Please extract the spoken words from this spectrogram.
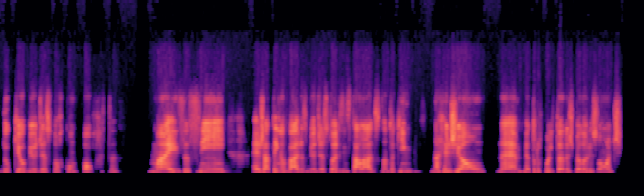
do que o biodigestor comporta mas assim é, já tenho vários biodigestores instalados, tanto aqui na região né, metropolitana de Belo Horizonte,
